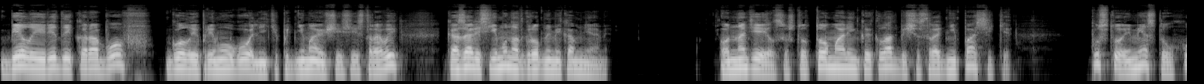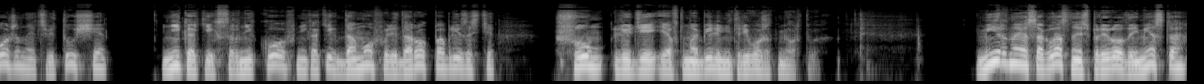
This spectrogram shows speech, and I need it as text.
белые ряды коробов, голые прямоугольники, поднимающиеся из травы, казались ему надгробными камнями. Он надеялся, что то маленькое кладбище сродни пасеке, пустое место, ухоженное, цветущее, никаких сорняков, никаких домов или дорог поблизости — Шум людей и автомобилей не тревожит мертвых. Мирное, согласное с природой место,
